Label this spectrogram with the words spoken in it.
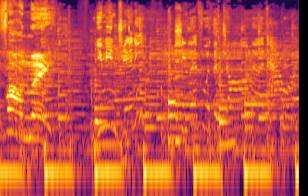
off on me! You mean Jenny? She lived with a John an hour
